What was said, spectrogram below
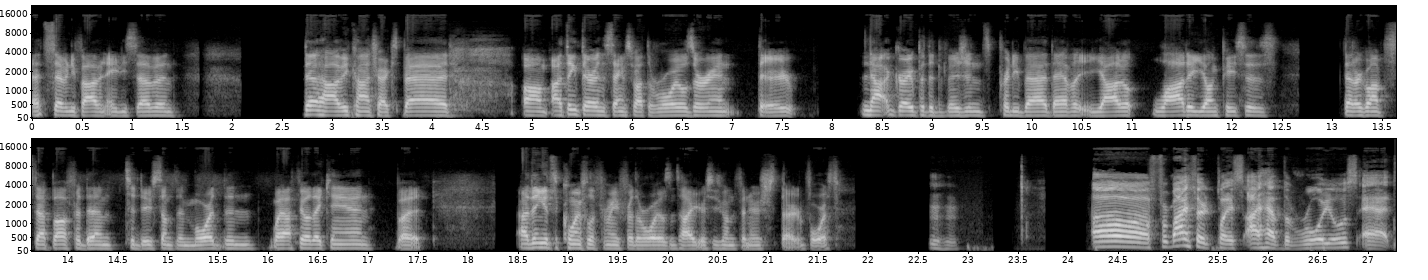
at 75 and 87. That Javi contract's bad. Um, I think they're in the same spot the Royals are in. They're not great, but the division's pretty bad. They have a lot of young pieces that are going to have to step up for them to do something more than what I feel they can. But I think it's a coin flip for me for the Royals and Tigers. Who's going to finish third and 4th Mm-hmm. Uh, for my third place, I have the Royals at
